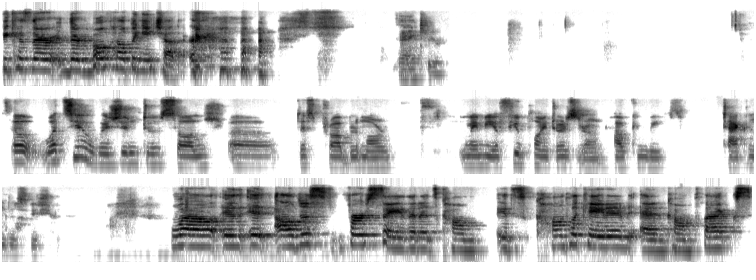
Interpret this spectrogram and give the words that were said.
because they're they're both helping each other. Thank you. So what's your vision to solve uh, this problem or maybe a few pointers around how can we tackle this issue? Well, it, it, I'll just first say that it's com- it's complicated and complex,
